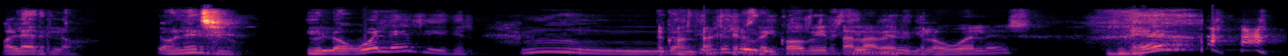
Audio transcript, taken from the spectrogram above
olerlo, olerlo. Y lo hueles y dices, mmm, te contagias de COVID a la vez que lo hueles. ¿Eh?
